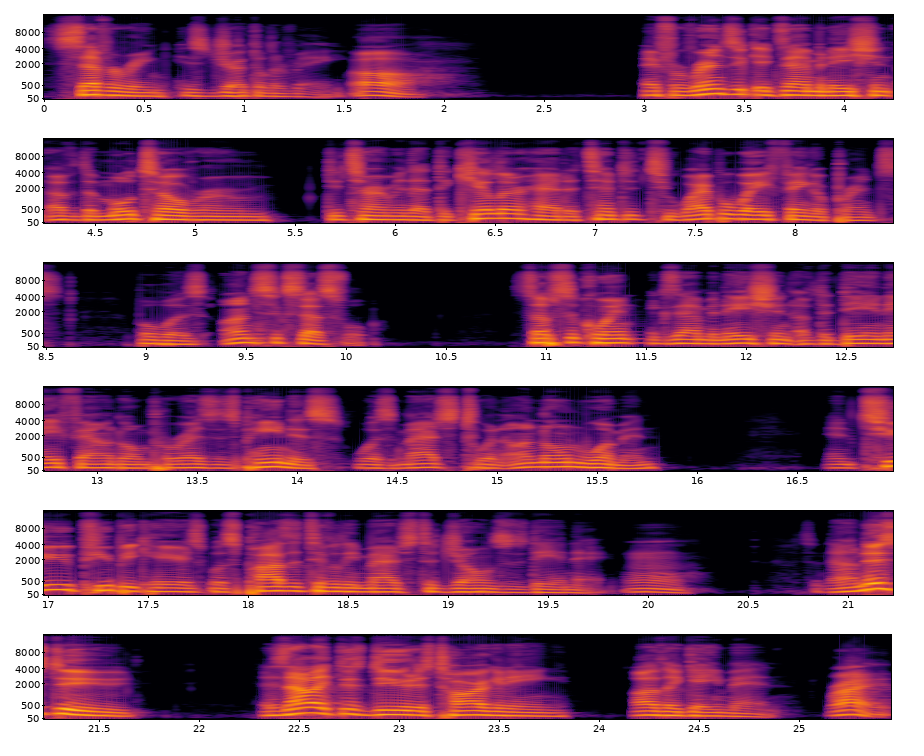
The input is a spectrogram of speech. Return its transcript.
severing his jugular vein. Oh, A forensic examination of the motel room determined that the killer had attempted to wipe away fingerprints but was unsuccessful. Subsequent examination of the DNA found on Perez's penis was matched to an unknown woman, and two pubic hairs was positively matched to Jones's DNA. Mm. So now this dude, it's not like this dude is targeting other gay men. right.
